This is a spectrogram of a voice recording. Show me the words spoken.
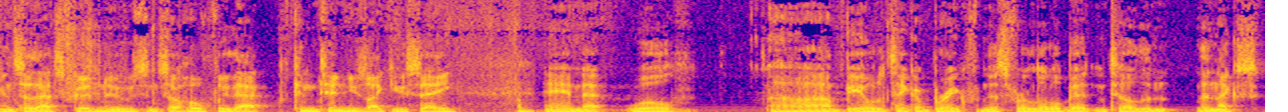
and so that's good news. And so hopefully that continues, like you say, and that we'll uh, be able to take a break from this for a little bit until the the next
